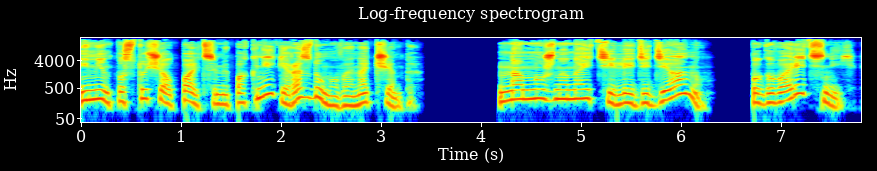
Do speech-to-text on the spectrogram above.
Имин постучал пальцами по книге, раздумывая над чем-то. Нам нужно найти леди Диану, поговорить с ней,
